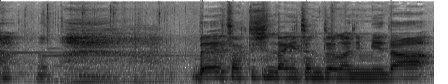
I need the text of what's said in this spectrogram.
네, 작두신당의 정정은입니다.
